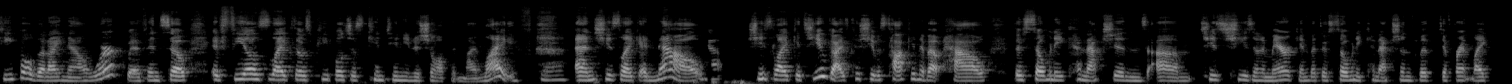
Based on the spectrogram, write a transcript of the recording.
people that I now work with. And so it feels like those people just continue to show up in my life. Yeah. And she's like, and now Yeah. She's like, it's you guys. Cause she was talking about how there's so many connections. Um, she's, she's an American, but there's so many connections with different like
